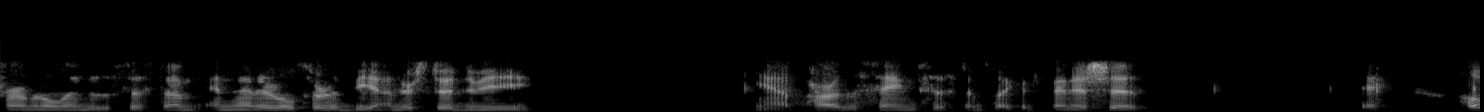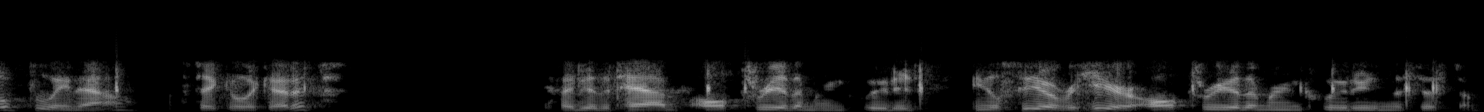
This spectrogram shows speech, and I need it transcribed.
terminal into the system, and then it'll sort of be understood to be yeah, part of the same system. So I could finish it. Okay. Hopefully now, let's take a look at it. If I do the tab, all three of them are included. And you'll see over here, all three of them are included in the system.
